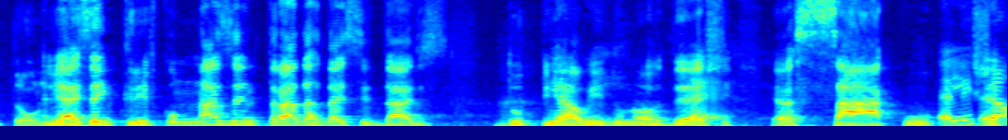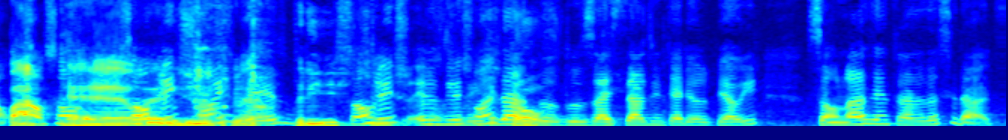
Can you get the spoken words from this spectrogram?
Então, Aliás, é incrível como nas entradas das cidades do Piauí, do Nordeste, é, é saco, é, lixão, é papel, não, são, são é lixões lixo, é mesmo. é triste. São lixo, eles lixões então, da, do, das cidades do interior do Piauí são nas entradas das cidades.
